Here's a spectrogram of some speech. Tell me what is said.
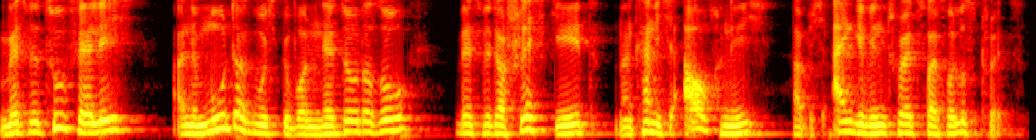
Und wenn es mir zufällig an einem Montag, wo ich gewonnen hätte oder so, wenn es mir da schlecht geht, dann kann ich auch nicht, habe ich ein Gewinntrade, zwei Verlusttrades.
